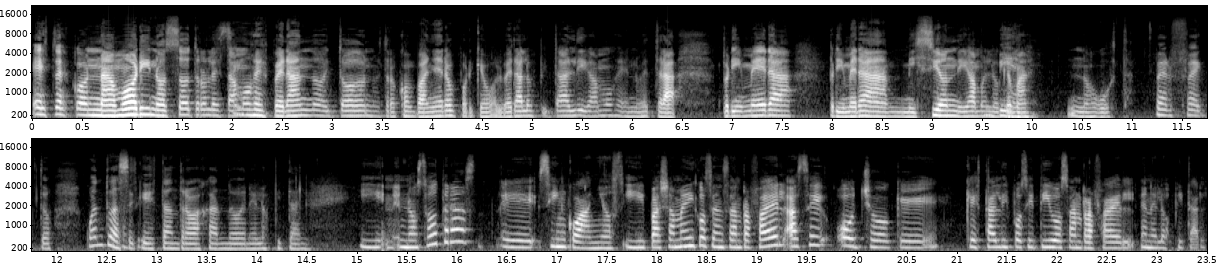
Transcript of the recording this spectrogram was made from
esto es con amor y nosotros le estamos esperando y todos nuestros compañeros porque volver al hospital, digamos, es nuestra primera primera misión, digamos, lo que más nos gusta. Perfecto. ¿Cuánto hace que están trabajando en el hospital? Y nosotras, eh, cinco años. Y Payamédicos en San Rafael, hace ocho que, que está el dispositivo San Rafael en el hospital.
